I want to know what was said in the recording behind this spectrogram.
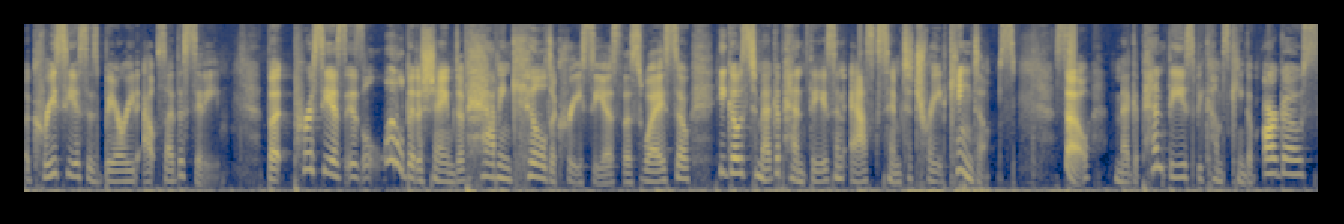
Acrisius is buried outside the city, but Perseus is a little bit ashamed of having killed Acrisius this way, so he goes to Megapenthes and asks him to trade kingdoms. So, Megapenthes becomes king of Argos,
